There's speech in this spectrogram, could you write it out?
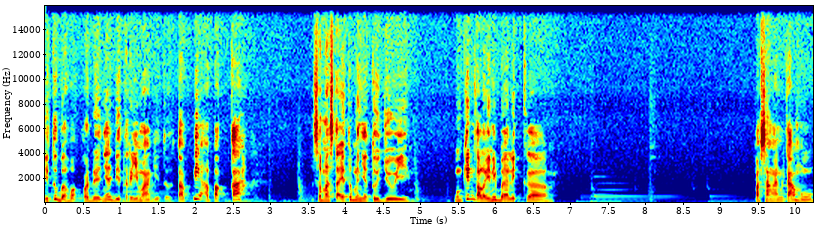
itu bahwa kodenya diterima gitu. Tapi apakah semesta itu menyetujui? Mungkin kalau ini balik ke pasangan kamu,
